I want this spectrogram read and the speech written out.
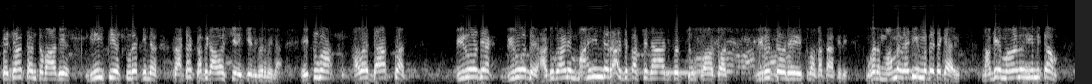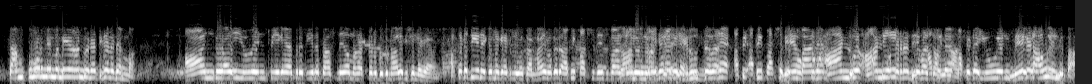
ප්‍රජාතන්ත්‍රවාදයේ නීතිය සුරකින්න රටක් අපිට අවශ්‍යයි කියලා ඉවර වෙලා. එතුමා කවදාක්වත් විරෝධයක් විරෝධය අඩු ගානේ මහින්ද රාජපක්ෂ ජනාධිපතිතුමාටවත් විරුද්ධව නෙවෙයි එතුමා කතා කරේ. මොකද මම වැඩියෙන්ම බෙට කෑවේ. මගේ මානව හිමිකම් සම්පූර්ණයෙන්ම මේ ආණ්ඩුව නැති කළ දැම්මා. ආණ්ඩුවයි UNP එක අතර තියෙන ප්‍රශ්නය මහත්තර බුදුමාල විසඳ ගන්න. අපිට තියෙන එකම ගැටලුව තමයි මොකද අපි පක්ෂ දේශපාලන විරුද්ධව අපි අපි පක්ෂ දේශපාලන ආණ්ඩුව ආණ්ඩුව කරන දේවල් තමයි. අපිට UN මේකට අහු වෙන්න එපා.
